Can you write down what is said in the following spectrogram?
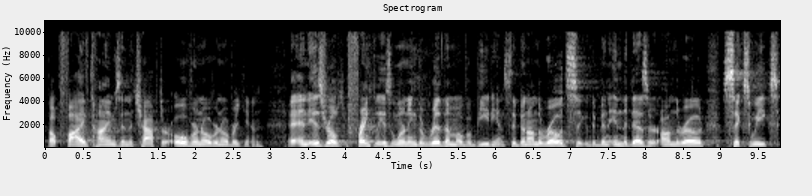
about five times in the chapter, over and over and over again. And Israel, frankly, is learning the rhythm of obedience. They've been on the road, they've been in the desert on the road six weeks,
